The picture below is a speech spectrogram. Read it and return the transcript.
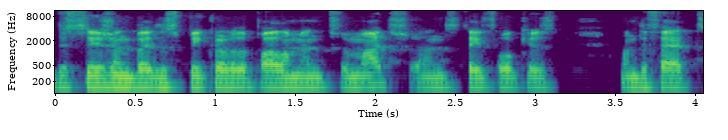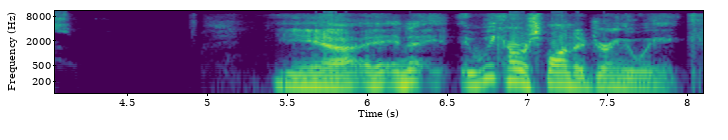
decision by the Speaker of the Parliament too much and stay focused on the facts. Yeah, and we corresponded during the week,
